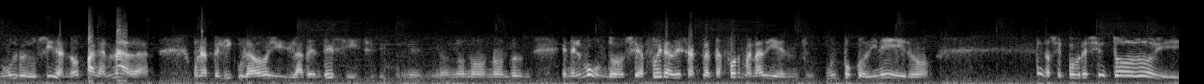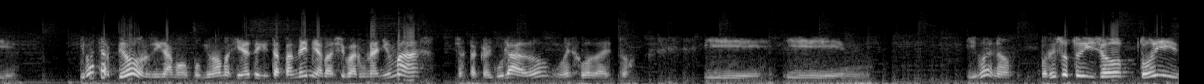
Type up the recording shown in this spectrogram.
muy reducidas, no pagan nada. Una película hoy la vendés y eh, no, no, no, no, en el mundo, o sea, fuera de esas plataformas nadie, muy poco dinero. Bueno, se empobreció todo y, y va a estar peor, digamos, porque imagínate que esta pandemia va a llevar un año más, ya está calculado, no es joda esto. Y, y, y bueno, por eso estoy yo, estoy,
